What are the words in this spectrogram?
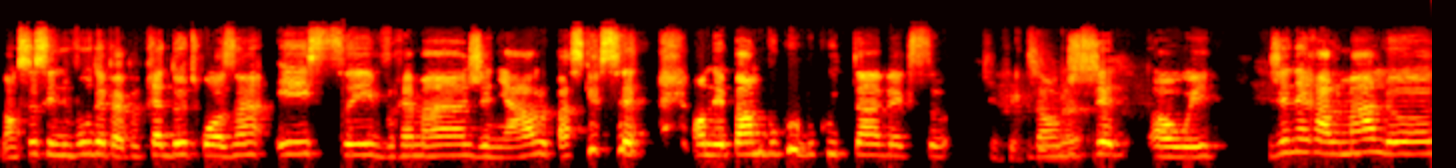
Donc, ça, c'est nouveau depuis à peu près 2-3 ans et c'est vraiment génial parce que on épargne beaucoup, beaucoup de temps avec ça. Effectivement. Donc, ah oui. Généralement, là,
